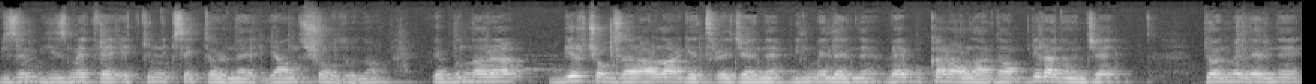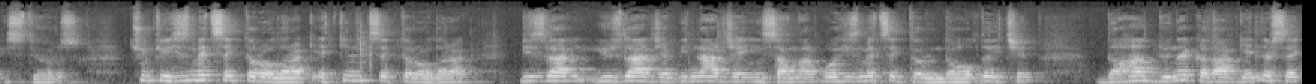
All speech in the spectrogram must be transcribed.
bizim hizmet ve etkinlik sektörüne yanlış olduğunu ve bunlara birçok zararlar getireceğini bilmelerini ve bu kararlardan bir an önce dönmelerini istiyoruz. Çünkü hizmet sektörü olarak, etkinlik sektörü olarak bizler yüzlerce, binlerce insanlar bu hizmet sektöründe olduğu için daha düne kadar gelirsek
